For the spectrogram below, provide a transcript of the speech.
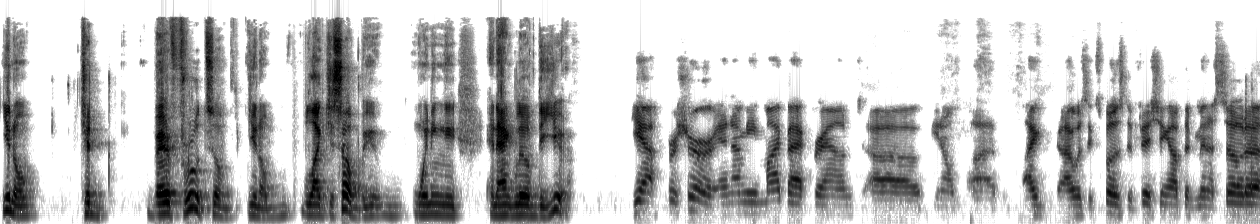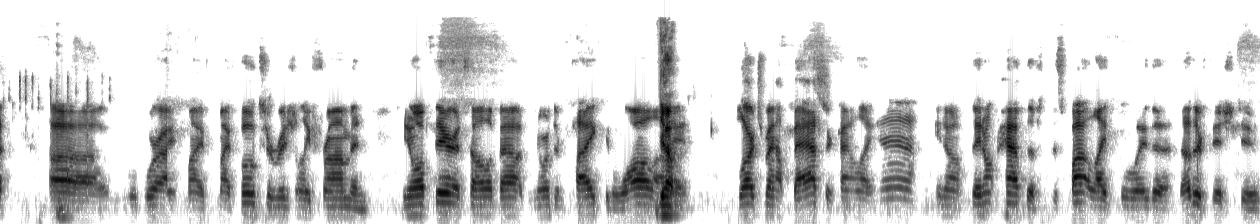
you know could bear fruits of you know like yourself winning an angler of the year yeah for sure and i mean my background uh, you know uh, I, I was exposed to fishing up in minnesota uh, where I, my, my folks are originally from and you know up there it's all about northern pike and walleye yeah. and largemouth bass are kind of like, eh, you know, they don't have the, the spotlight the way the, the other fish do.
